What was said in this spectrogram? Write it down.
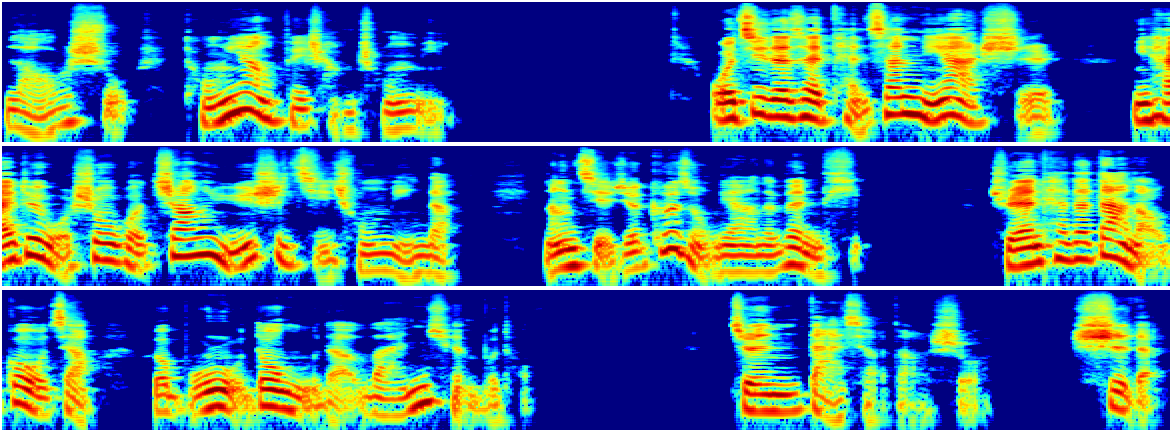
老鼠同样非常聪明。我记得在坦桑尼亚时，你还对我说过，章鱼是极聪明的，能解决各种各样的问题。虽然它的大脑构造和哺乳动物的完全不同。真大笑道：“说是的，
